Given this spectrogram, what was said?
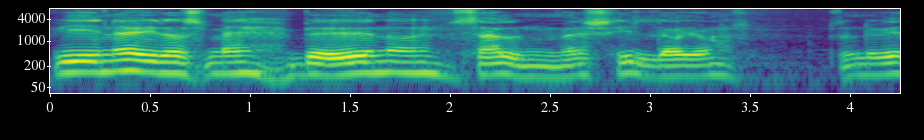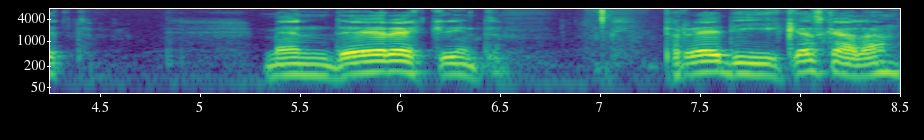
Vi nöjde oss med bön och en psalmvers, Hilda och jag, som du vet. Men det räcker inte. Predika skall han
